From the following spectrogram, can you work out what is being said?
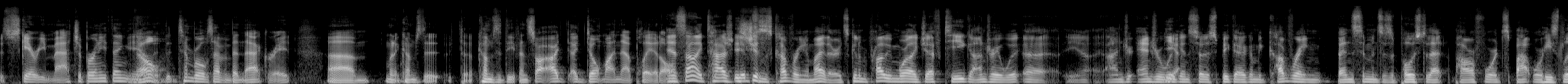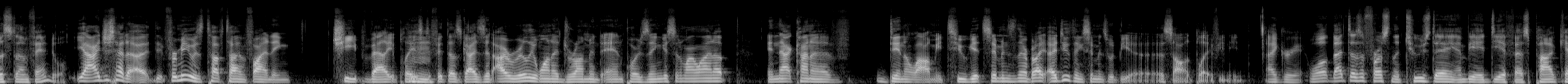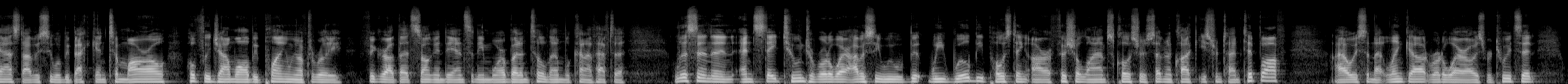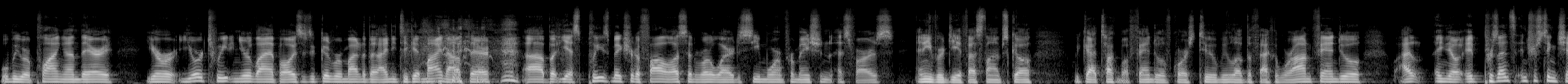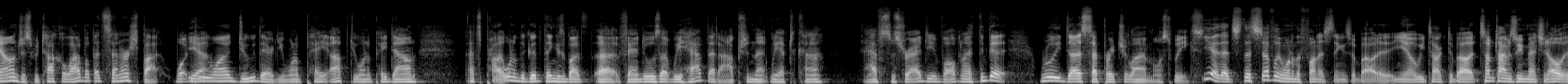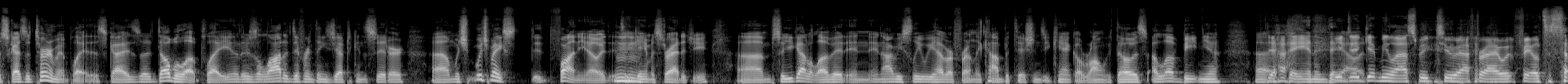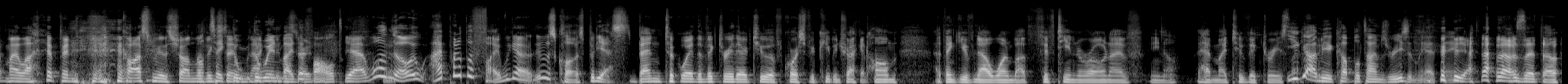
scary matchup or anything. You know, No. the, the Timberwolves haven't been that great um, when it comes to, to comes to defense. So I, I don't mind that play at all. And it's not like Taj It's Gibson's just- covering him either. It's going to be probably more like Jeff Teague, Andre, uh, you know, Andrew, Andrew Yeah. Wiggins, so to speak. That are going to be covering Ben Simmons as opposed to that power forward spot where he's listed on FanDuel. Yeah, I just had a for me it was a tough time finding cheap value plays Hmm. to fit those guys in. I really wanted Drummond and Porzingis in my lineup, and that kind of didn't allow me to get Simmons in there. But I, I do think Simmons would be a, a solid play if you need. I agree. Well, that does it for us on the Tuesday NBA DFS podcast. Obviously, we'll be back again tomorrow. Hopefully, John Wall will be playing. We don't have to really figure out that song and dance anymore. But until then, we'll kind of have to listen and, and stay tuned to RotoWire. Obviously, we will be, we will be posting our official lineups closer to 7 o'clock Eastern Time tip off. I always send that link out. RotoWire always retweets it. We'll be replying on there. Your your tweet and your lineup always is a good reminder that I need to get mine out there. uh, but yes, please make sure to follow us on RotoWire to see more information as far as any of your DFS lineups go. We got to talk about FanDuel, of course, too. We love the fact that we're on FanDuel. I, you know, it presents interesting challenges. We talk a lot about that center spot. What Yeah. do we want to do there? Do you want to pay up? Do you want to pay down? That's probably one of the good things about uh, FanDuel is that we have that option that we have to kind of have some strategy involved. And I think that really does separate your line most weeks. Yeah, that's that's definitely one of the funnest things about it. You know, we talked about sometimes we mention, oh, this guy's a tournament play, this guy's a double up play. You know, there's a lot of different things you have to consider, um, which which makes it fun. You know, it, it's a game of strategy. Um, so you got to love it, and, and obviously we have our friendly competitions. You can't go wrong with those. I love beating you uh, day in and day you out. You did get me last week too after I failed to set my lineup and cost me with Shaun Livingston. I'll take the- the win by started. default. Yeah, well, no, I put up a fight. We got it was close, but yes, Ben took away the victory there too. Of course, if you're keeping track at home, I think you've now won about 15 in a row, and I've you know had my two victories. you got week. me a couple times recently, I think. yeah, that was it though.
